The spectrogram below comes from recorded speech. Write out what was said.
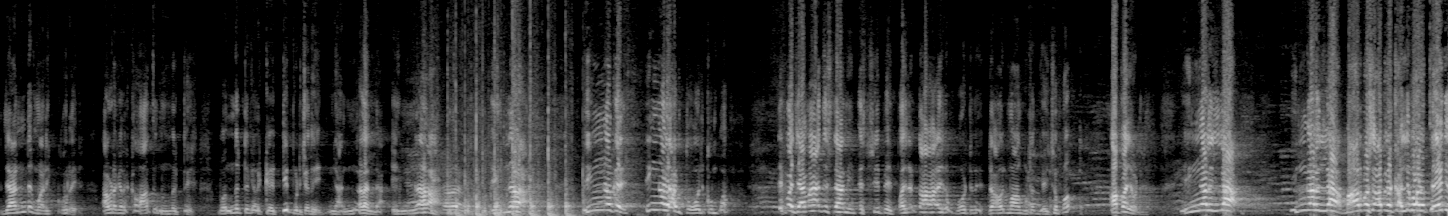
രണ്ട് മണിക്കൂർ അവിടെ ഇങ്ങനെ കാത്തു നിന്നിട്ട് വന്നിട്ട് ഇങ്ങനെ കെട്ടിപ്പിടിച്ചത് ഞങ്ങളല്ല. ഇങ്ങളാ. ഇങ്ങളാ. നിങ്ങൾക്ക് നിങ്ങളാണ് തോൽക്കുമ്പോ. ഇപ്പൊ Jamaat Islami S C P പതിനെട്ടായിരം വോട്ടിന് രാഹുൽ മാങ്കൂട്ടം ജയിച്ചപ്പോ അപ്പൊ ഇവിടെ നിങ്ങളില്ല നിങ്ങളില്ല ബാർബഷാപ്പിലെ കല്ല് പോലെ തേഞ്ഞ്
